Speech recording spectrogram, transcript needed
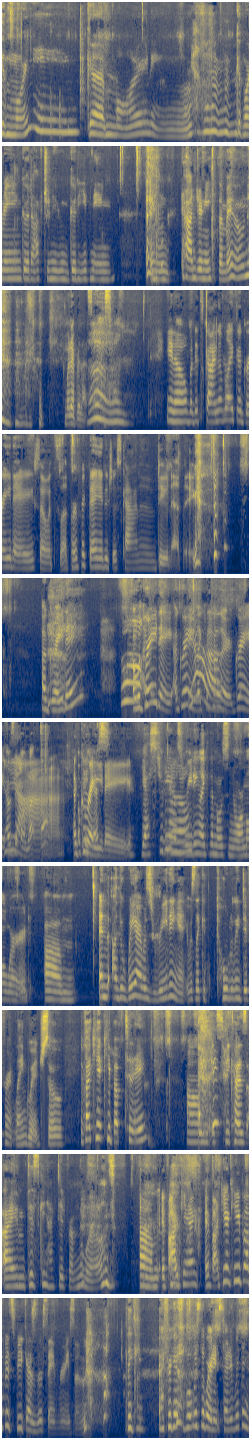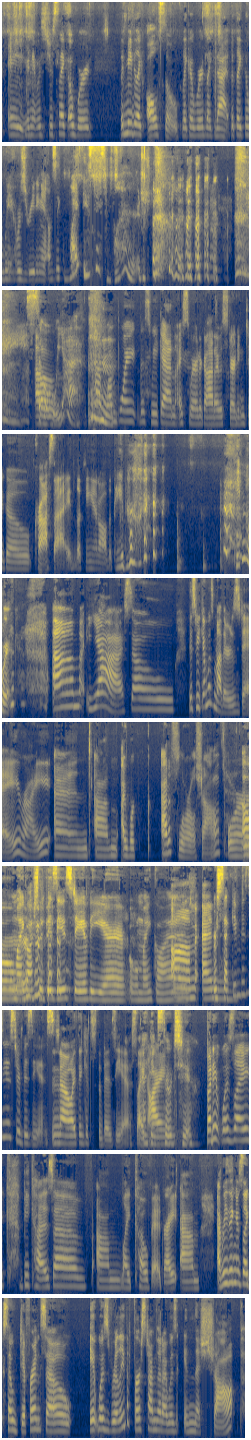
Good morning. Good morning. Good morning, good afternoon, good evening. And underneath the moon. Whatever that says. you know, but it's kind of like a gray day, so it's a perfect day to just kind of do nothing. A gray day? Well, Oh, a gray day. A gray, like the color. Gray. I was yeah, like, a what? a Okay, gray yes. day. Yesterday You I was reading like the most normal word. Um and uh, the way I was reading it, it was like a totally different language. So if I can't keep up today, um, it's because I'm disconnected from the world. Um, if I can't, if I can't keep up, it's because the same reason. like I forget what was the word. It started with an A, and it was just like a word, like maybe like also, like a word like that. But like the way I was reading it, I was like, "What is this word?" so Oh. yeah, At one point this weekend, I swear to God, I was starting to go cross-eyed looking at all the paperwork. paperwork. Um, yeah. So this weekend was Mother's Day, right? And um, I work at a floral shop. Or Oh my gosh, the busiest day of the year. Oh my gosh. Um, and or second busiest or busiest? No, I think it's the busiest. like I think so too. but it was like because of um like covid right um everything is like so different so it was really the first time that i was in the shop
